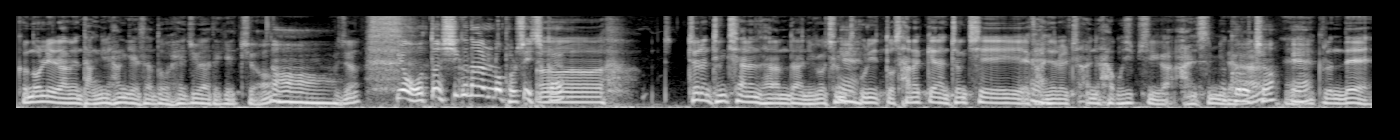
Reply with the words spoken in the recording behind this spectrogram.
그 논리라면 당연히 한 개 회사도 해줘야 되겠죠. 어. 그죠? 이거 어떤 시그널로 볼 수 있을까요? 어, 저는 정치하는 사람도 아니고 정, 예. 우리 또 산업계는 정치에 관여를 전혀 하고 싶지가 않습니다. 그렇죠. 예. 그런데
